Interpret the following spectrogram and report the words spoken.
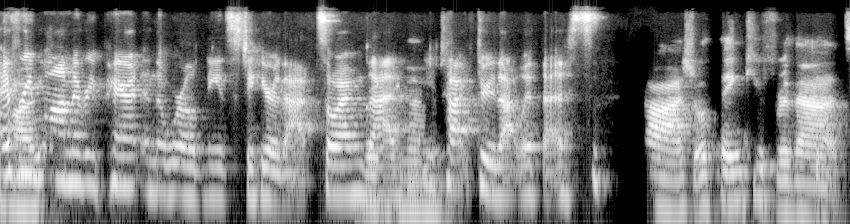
every mom, every parent in the world needs to hear that. So I'm glad you talked through that with us. Gosh, well, thank you for that.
